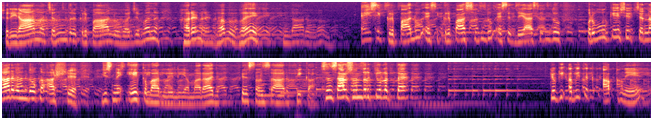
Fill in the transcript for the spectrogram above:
श्री रामचंद्र कृपालु भजमन हरण भव भय दारुणम। ऐसे कृपालु, ऐसी कृपा सिंधु, ऐसे दया सिंधु, प्रभु के श्री चरणारविंदों का आश्रय जिसने एक बार ले लिया महाराज, फिर संसार फीका। संसार सुंदर क्यों लगता है? क्योंकि अभी तक आपने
